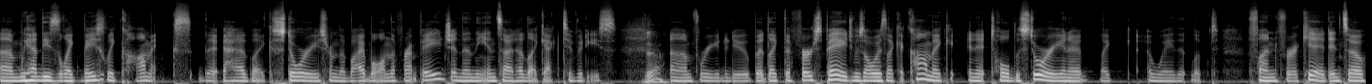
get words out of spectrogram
Um, we had these like basically comics that had like stories from the Bible on the front page, and then the inside had like activities Yeah. um, for you to do. But like the first page was always like a comic, and it told the story in a like a way that looked fun for a kid. And so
